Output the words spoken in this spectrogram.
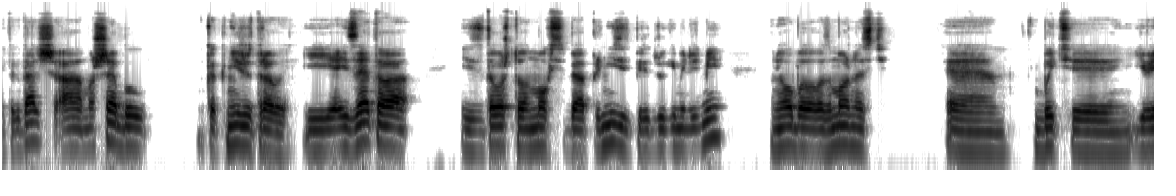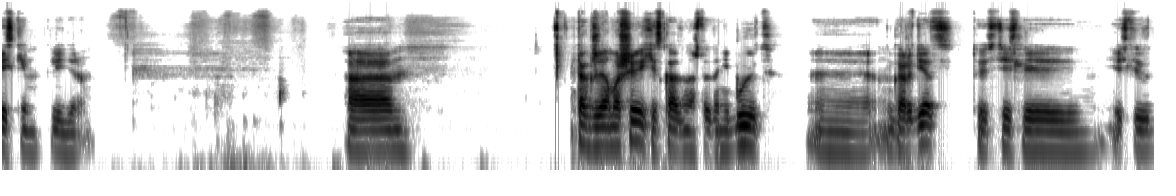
и так дальше, а Маше был как ниже травы. И из-за этого, из-за того, что он мог себя принизить перед другими людьми, у него была возможность быть э, еврейским лидером. Э, Также о Машехе сказано, что это не будет э, гордец. То есть, если, если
